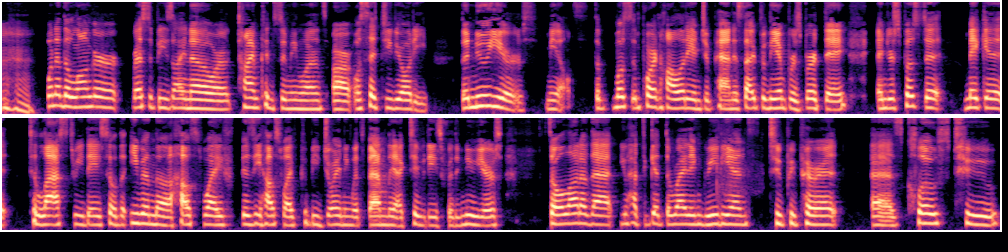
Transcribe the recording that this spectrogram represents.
Mm-hmm. One of the longer recipes I know or time consuming ones are osechi ryori, the New Year's meals, the most important holiday in Japan aside from the emperor's birthday. And you're supposed to make it to last three days so that even the housewife, busy housewife, could be joining with family activities for the New Year's. So a lot of that, you have to get the right ingredients to prepare it as close to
